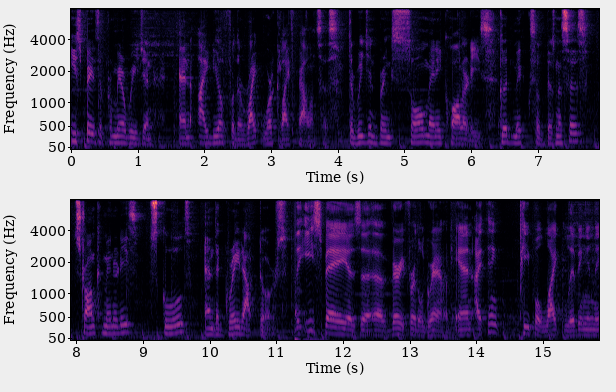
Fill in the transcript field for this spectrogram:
East Bay is a premier region and ideal for the right work-life balances. The region brings so many qualities. Good mix of businesses, strong communities, schools, and the great outdoors. The East Bay is a, a very fertile ground, and I think people like living in the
